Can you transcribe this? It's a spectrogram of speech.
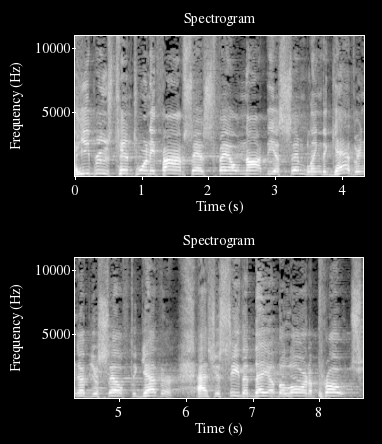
Hebrews 10:25 says, "Fail not the assembling, the gathering of yourself together, as you see the day of the Lord approach."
